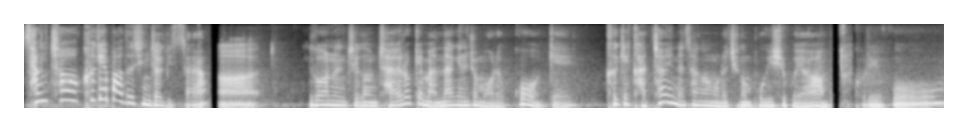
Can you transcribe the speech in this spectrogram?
상처 크게 받으신 적 있어요? 어, 이거는 지금 자유롭게 만나기는 좀 어렵고, 이렇게 크게 갇혀 있는 상황으로 지금 보이시고요. 그리고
